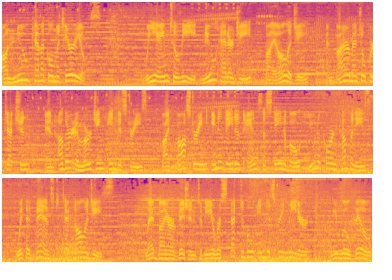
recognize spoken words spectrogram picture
on new chemical materials. We aim to lead new energy, biology, environmental protection, and other emerging industries by fostering innovative and sustainable unicorn companies with advanced technologies. Led by our vision to be a respectable industry leader, we will build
